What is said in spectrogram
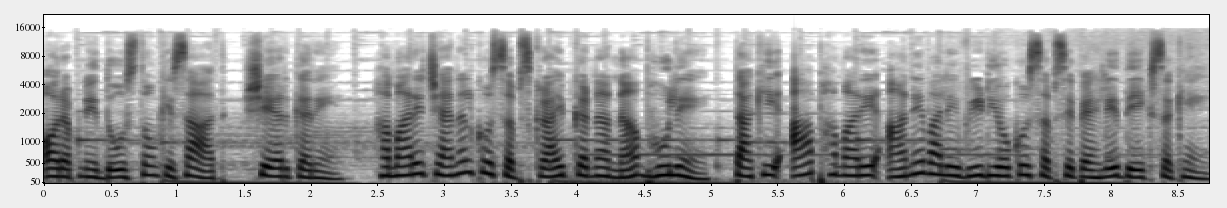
और अपने दोस्तों के साथ शेयर करें। हमारे चैनल को सब्सक्राइब करना ना भूलें, ताकि आप हमारे आने वाले वीडियो को सबसे पहले देख सकें।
